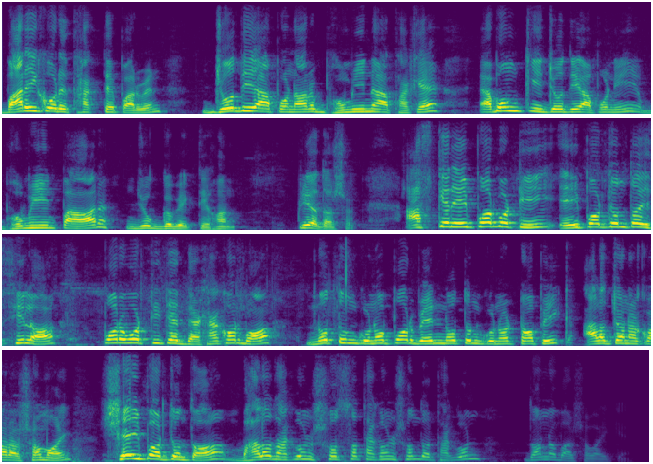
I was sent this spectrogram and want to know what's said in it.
বাড়ি করে থাকতে পারবেন। যদি আপনার ভূমি না থাকে এবং কি যদি আপনি ভূমিহীন পাওয়ার যোগ্য ব্যক্তি হন। প্রিয় দর্শক, আজকের এই পর্বটি এই পর্যন্তই ছিল। পরবর্তীতে দেখা করব নতুন কোনো পর্বে, নতুন কোনো টপিক আলোচনা করার সময়। সেই পর্যন্ত ভালো থাকুন, সুস্থ থাকুন, সুন্দর থাকুন। ধন্যবাদ সবাইকে।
